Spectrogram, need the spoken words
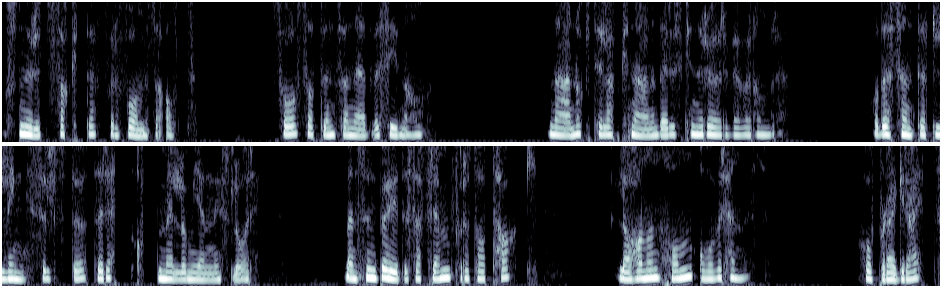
og snurret sakte for å få med seg alt. Så satte hun seg ned ved siden av ham. Nær nok til at knærne deres kunne røre ved hverandre, og det sendte et lengselsstøt rett opp mellom Jennys lår. Mens hun bøyde seg frem for å ta tak, la han en hånd over hennes Håper det er greit.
